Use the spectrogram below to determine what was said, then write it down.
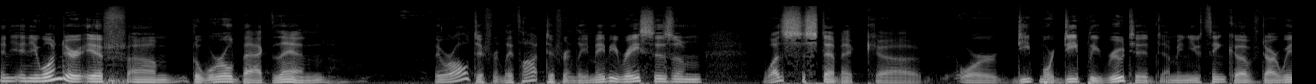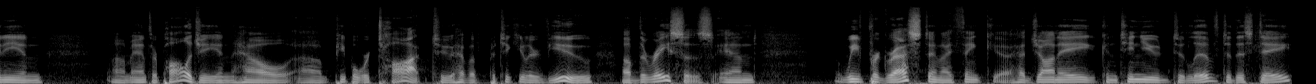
And and you wonder if um, the world back then they were all different. They thought differently. Maybe racism was systemic uh, or deep, more deeply rooted. I mean, you think of Darwinian um, anthropology and how uh, people were taught to have a particular view of the races and we've progressed, and I think uh, had John A. continued to live to this day,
